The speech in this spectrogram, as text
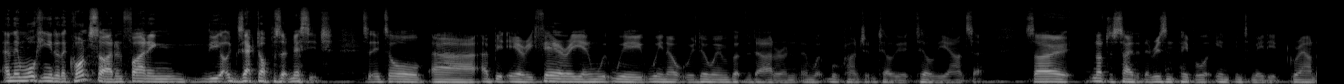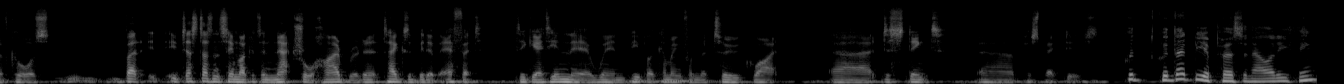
and then walking into the quant side and finding the exact opposite message. So it's all uh, a bit airy fairy, and we, we, we know what we're doing. We've got the data, and, and we'll crunch it and tell you tell the answer. So, not to say that there isn't people in intermediate ground, of course, but it, it just doesn't seem like it's a natural hybrid, and it takes a bit of effort to get in there when people are coming from the two quite uh, distinct uh, perspectives. Could could that be a personality thing?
